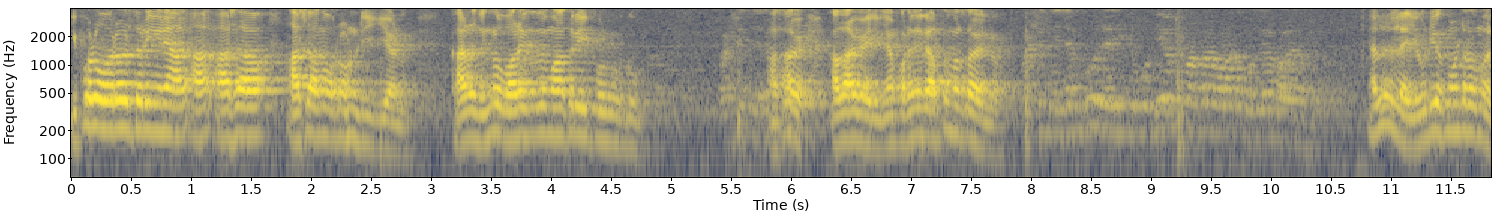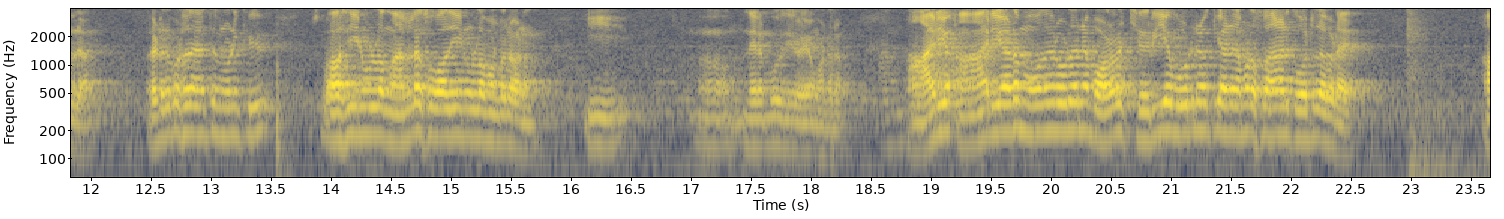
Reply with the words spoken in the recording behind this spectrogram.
ഇപ്പോൾ ഓരോരുത്തരും ഇങ്ങനെ ആശ ആശ എന്ന് പറഞ്ഞുകൊണ്ടിരിക്കുകയാണ്. കാരണം നിങ്ങൾ പറയുന്നത് മാത്രമേ ഇപ്പോഴുള്ളൂ അതാ അതാ കാര്യം. ഞാൻ പറഞ്ഞതിന്റെ അർത്ഥം മനസ്സിലായല്ലോ പക്ഷെ നിലമ്പൂർ യു ഡി എഫ് മണ്ഡലമാണ് പൊതുവെ പറയുന്നത് അല്ലല്ല യു ഡി എഫ് മണ്ഡലമൊന്നുമല്ല. ഇടതുപക്ഷ മണിക്ക് സ്വാധീനമുള്ള നല്ല സ്വാധീനമുള്ള മണ്ഡലമാണ് ഈ നിലമ്പൂർ നിയോജക മണ്ഡലം. ആര്യ ആര്യയുടെ മോദനോട് തന്നെ വളരെ ചെറിയ വോട്ടിനൊക്കെയാണ് നമ്മുടെ സ്ഥാനാർത്ഥി തോറ്റത് അവിടെ. ആ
